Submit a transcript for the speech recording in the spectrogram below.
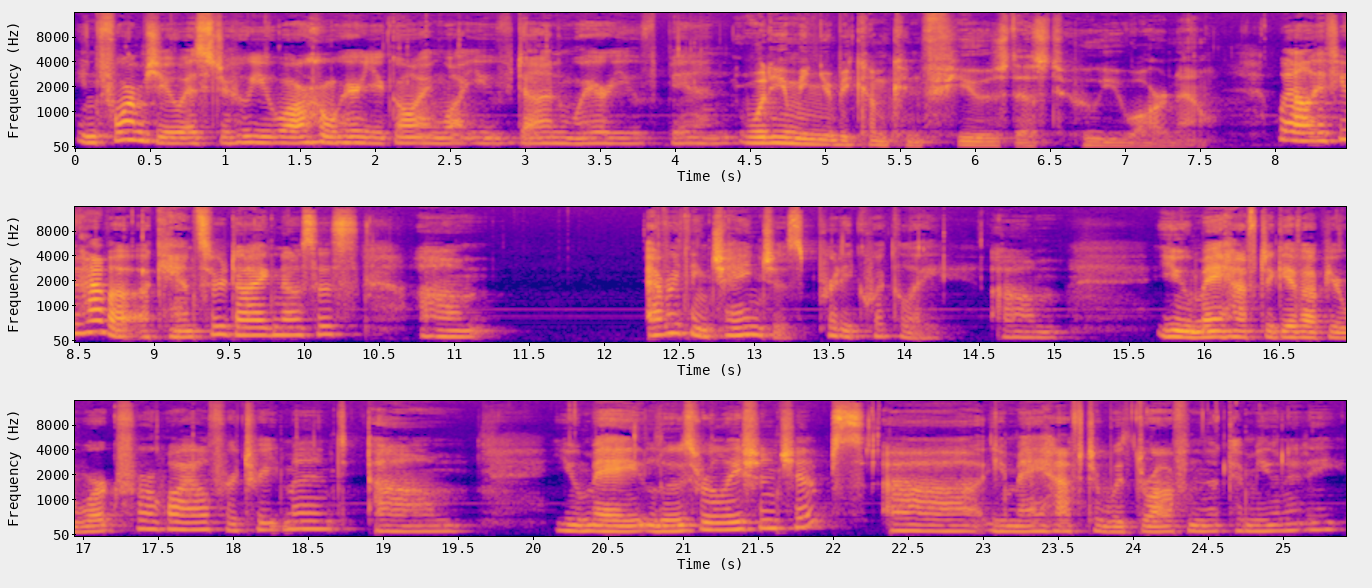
informs you as to who you are, where you're going, what you've done, where you've been. What do you mean you become confused as to who you are now? Well, if you have a, a cancer diagnosis, um, everything changes pretty quickly. Um, you may have to give up your work for a while for treatment. Um, you may lose relationships. Uh, you may have to withdraw from the community.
